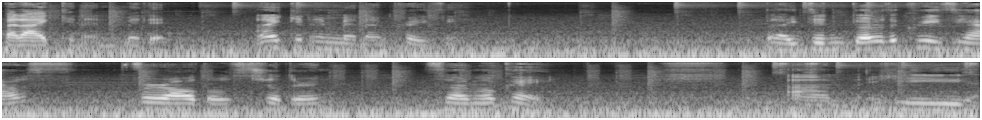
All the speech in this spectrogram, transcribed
But I can admit it. I can admit I'm crazy. But I didn't go to the crazy house for all those children, so I'm okay. Um, he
